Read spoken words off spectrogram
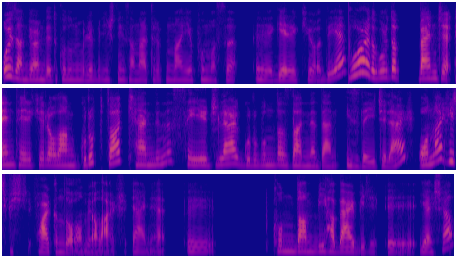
O yüzden diyorum dedikodunun bile bilinçli insanlar tarafından yapılması, eee, gerekiyor diye. Bu arada burada bence en tehlikeli olan grup da kendini seyirciler grubunda zanneden izleyiciler. Onlar hiçbir ş farkında olmuyorlar. Yani, eee, konudan bir haber bir, eee, yaşam.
